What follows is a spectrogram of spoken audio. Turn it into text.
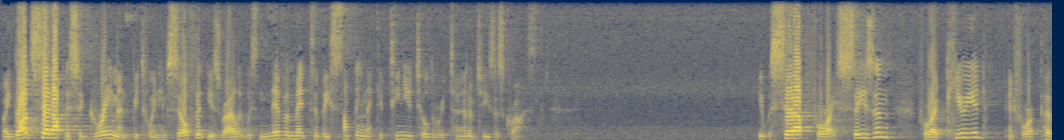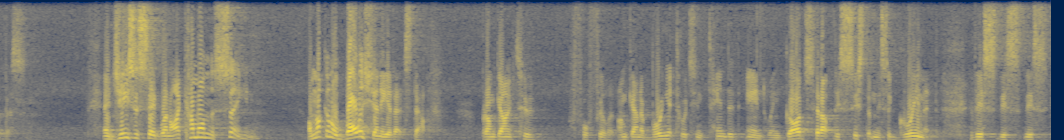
When God set up this agreement between himself and Israel, it was never meant to be something that continued till the return of Jesus Christ. It was set up for a season, for a period, and for a purpose. And Jesus said, When I come on the scene, I'm not going to abolish any of that stuff, but I'm going to fulfill it. I'm going to bring it to its intended end. When God set up this system, this agreement, this, this, this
